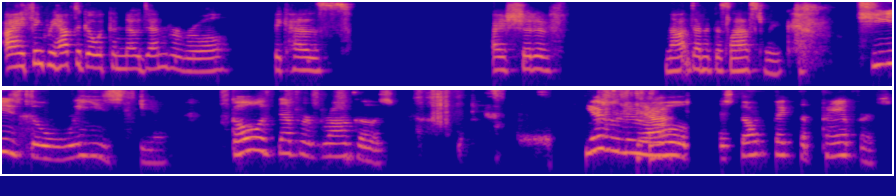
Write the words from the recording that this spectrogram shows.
I think we have to go with the no Denver rule because I should have not done it this last week. Jeez Louise, dear. Go with Denver Broncos. Here's a new yeah. rule: just don't pick the Panthers.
